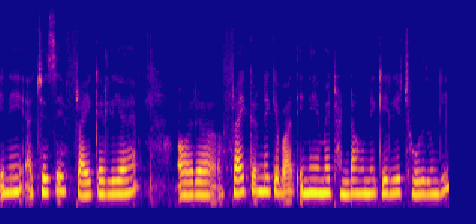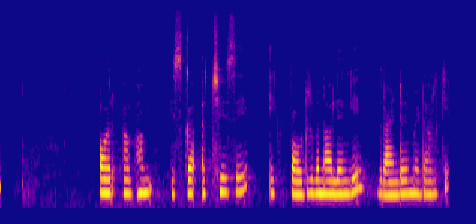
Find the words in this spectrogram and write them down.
इन्हें अच्छे से फ्राई कर लिया है और फ्राई करने के बाद इन्हें मैं ठंडा होने के लिए छोड़ दूँगी। और अब हम इसका अच्छे से एक पाउडर बना लेंगे ग्राइंडर में डाल के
